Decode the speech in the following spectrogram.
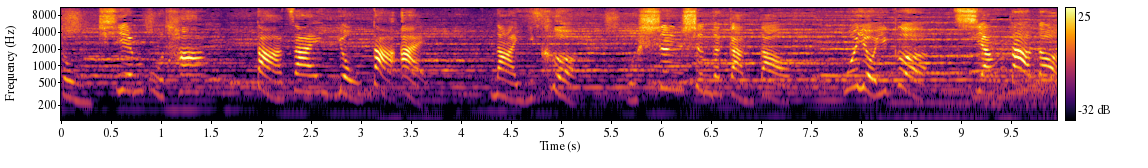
动天不塌，大灾有大爱。那一刻，我深深地感到我有一个强大的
